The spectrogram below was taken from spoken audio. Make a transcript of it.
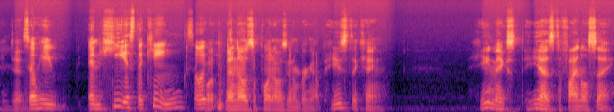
He did. So he and he is the king. So it, and that was the point I was going to bring up. He's the king. He makes. He has the final say.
